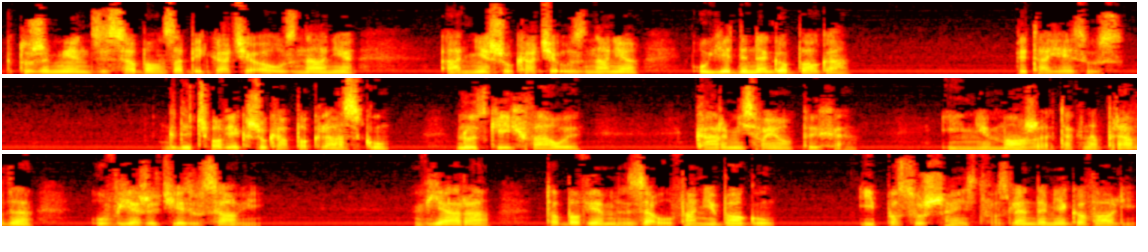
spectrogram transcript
którzy między sobą zabiegacie o uznanie, a nie szukacie uznania u jedynego Boga? Pyta Jezus. Gdy człowiek szuka poklasku, ludzkiej chwały, karmi swoją pychę i nie może tak naprawdę uwierzyć Jezusowi. Wiara to bowiem zaufanie Bogu i posłuszeństwo względem Jego woli.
